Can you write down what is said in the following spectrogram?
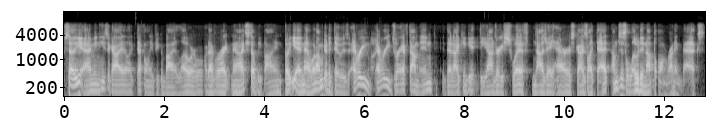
So yeah, I mean, he's a guy like definitely if you can buy a low or whatever right now, I'd still be buying. But yeah, no, what I'm gonna do is every Fine. every draft I'm in that I can get D'Andre Swift, Najee Harris, guys like that, I'm just loading up on running backs.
